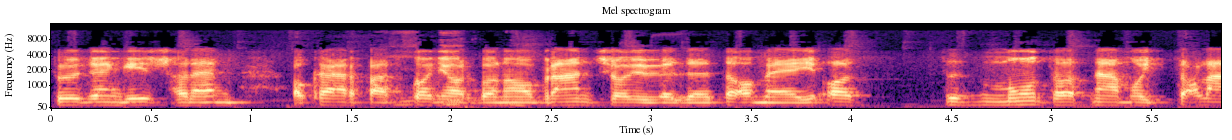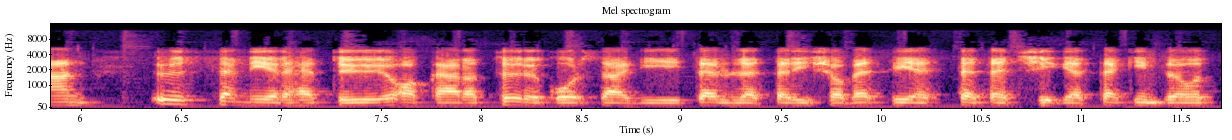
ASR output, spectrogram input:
földrengés, hanem a Kárpát-kanyarban a Bráncsa övezet, amely azt mondhatnám, hogy talán összemérhető akár a törökországi területtel is a veszélyeztetettséget tekintve ott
